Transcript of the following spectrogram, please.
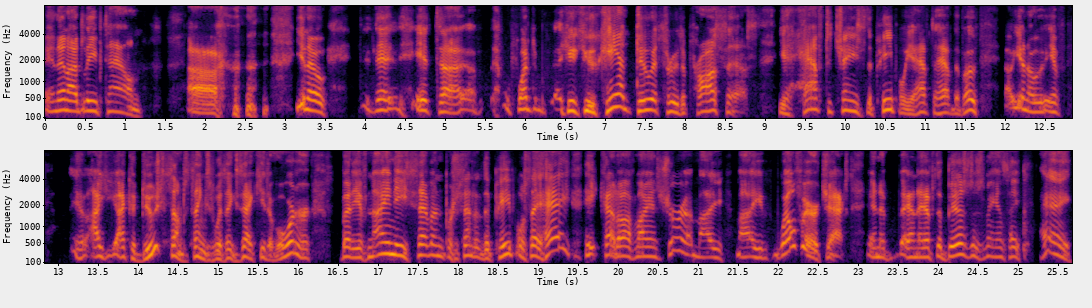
and then I'd leave town. Uh, you know, it uh, what you you can't do it through the process. You have to change the people. You have to have the vote. You know, if I, I could do some things with executive order, but if 97% of the people say, hey, he cut off my insurance, my my welfare checks, and if, and if the businessman say, hey,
